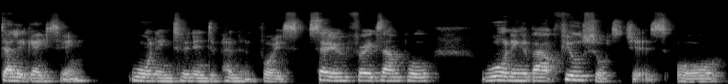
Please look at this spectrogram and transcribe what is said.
delegating warning to an independent voice? So, for example, warning about fuel shortages or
